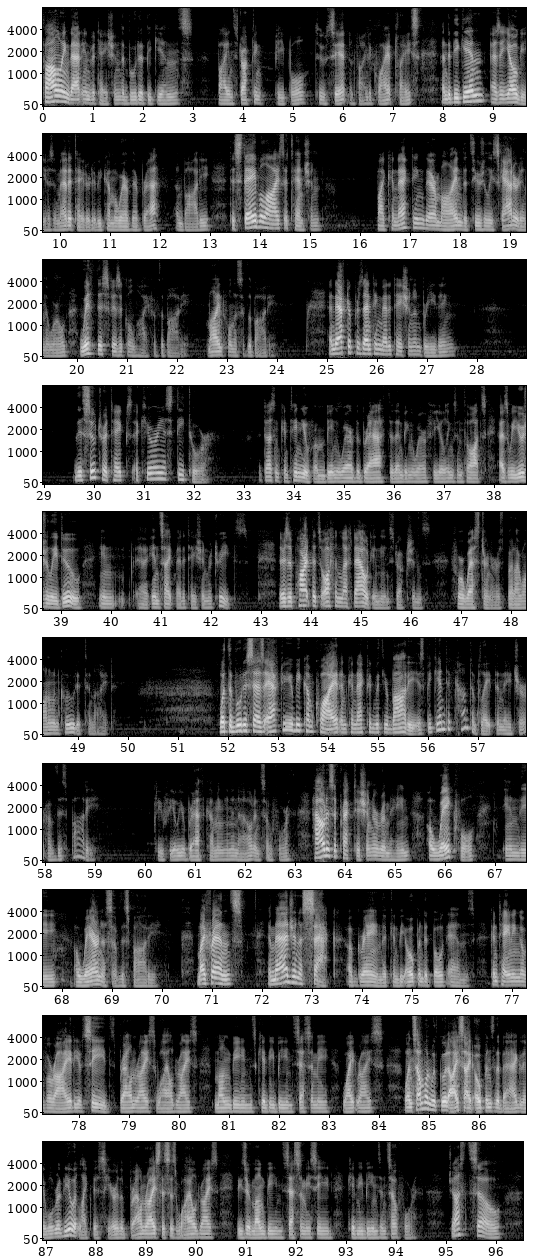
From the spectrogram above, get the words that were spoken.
Following that invitation, the Buddha begins by instructing people to sit and find a quiet place and to begin as a yogi, as a meditator, to become aware of their breath and body, to stabilize attention by connecting their mind that's usually scattered in the world with this physical life of the body, mindfulness of the body. And after presenting meditation and breathing, the sutra takes a curious detour. It doesn't continue from being aware of the breath to then being aware of feelings and thoughts as we usually do in uh, insight meditation retreats. There's a part that's often left out in the instructions for Westerners, but I want to include it tonight. What the Buddha says after you become quiet and connected with your body is begin to contemplate the nature of this body. Do you feel your breath coming in and out and so forth? How does a practitioner remain awakeful in the awareness of this body? My friends, imagine a sack of grain that can be opened at both ends, containing a variety of seeds brown rice, wild rice, mung beans, kidney beans, sesame, white rice. When someone with good eyesight opens the bag, they will review it like this. Here, the brown rice, this is wild rice, these are mung beans, sesame seed, kidney beans, and so forth. Just so,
